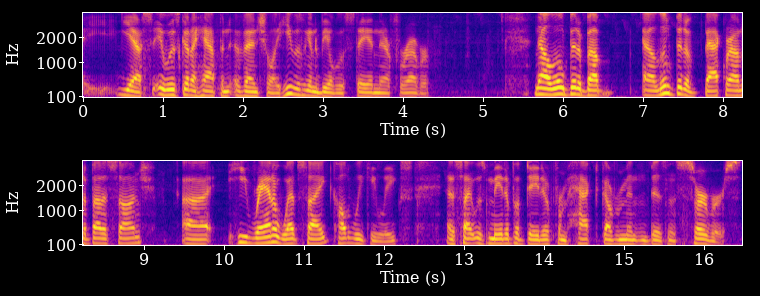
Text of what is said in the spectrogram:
yes, it was going to happen eventually. He wasn't going to be able to stay in there forever. Now, a little bit about a little bit of background about Assange. Uh, he ran a website called WikiLeaks, and the site was made up of data from hacked government and business servers.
